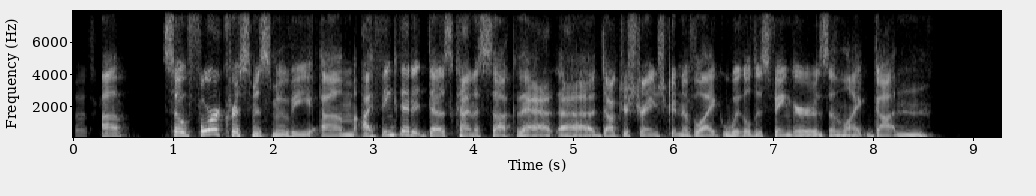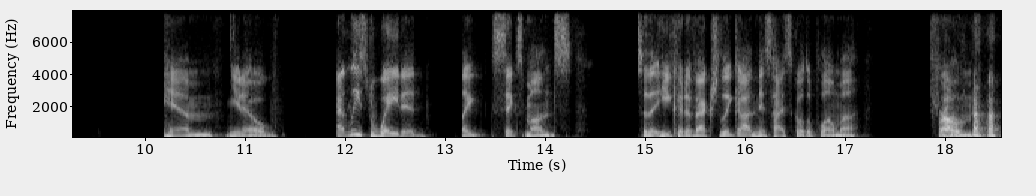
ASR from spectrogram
That's good. Um, so for a Christmas movie, um, I think that it does kind of suck that uh, Doctor Strange couldn't have like wiggled his fingers and like gotten him, you know, at least waited like six months so that he could have actually gotten his high school diploma from. Oh.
